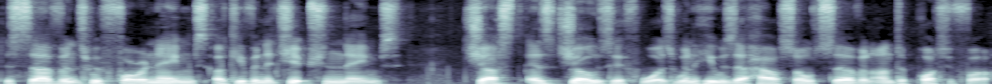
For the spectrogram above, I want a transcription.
The servants with foreign names are given Egyptian names, just as Joseph was when he was a household servant under Potiphar.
